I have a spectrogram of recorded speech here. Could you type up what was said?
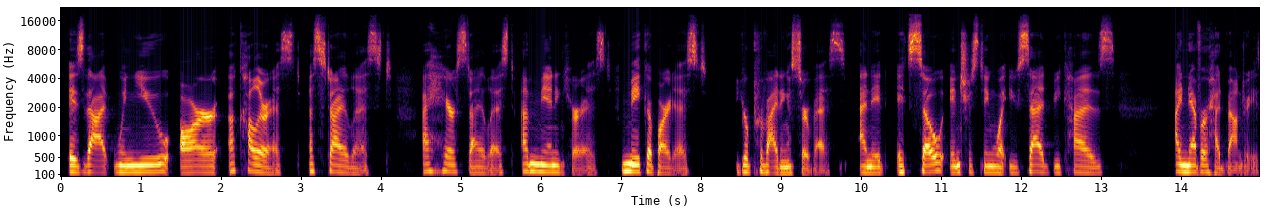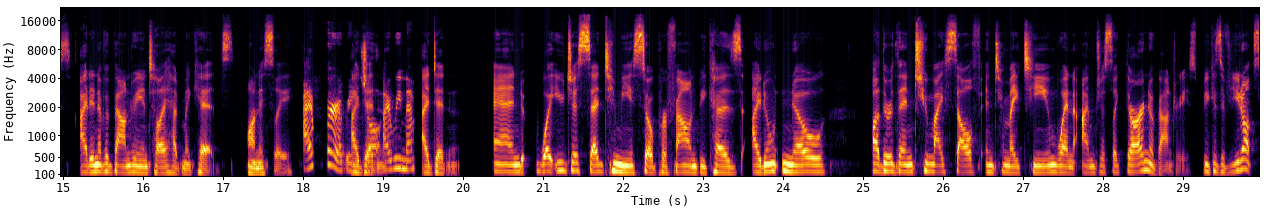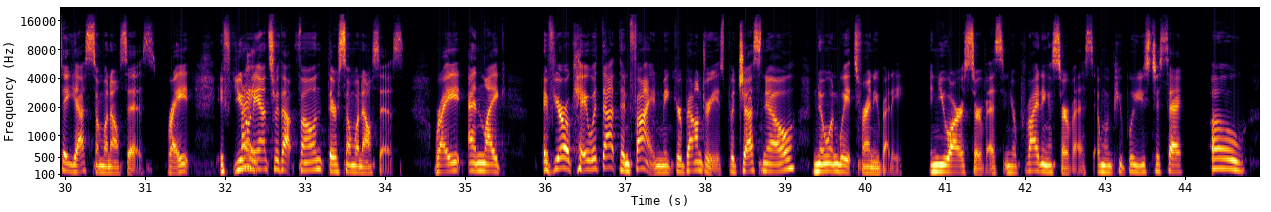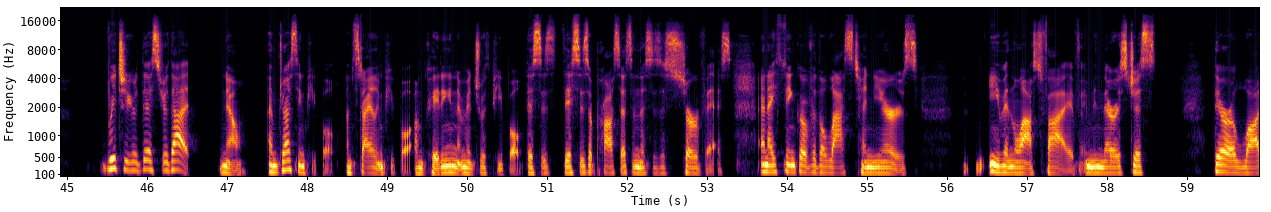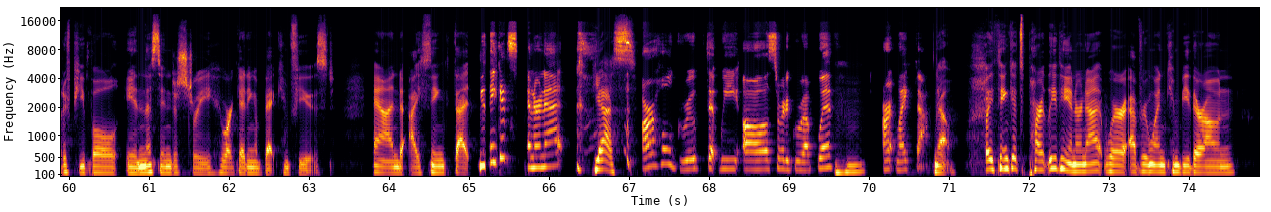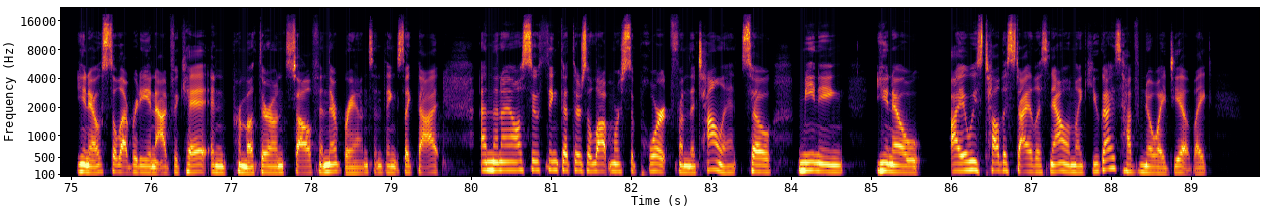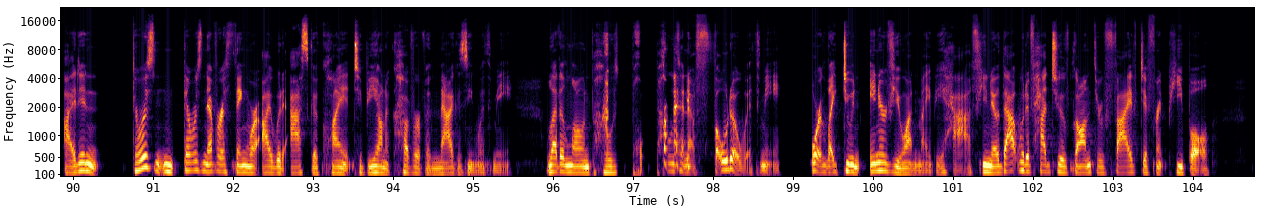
is that when you are a colorist, a stylist, a hairstylist, a manicurist, makeup artist, you're providing a service. And it it's so interesting what you said because I never had boundaries. I didn't have a boundary until I had my kids, honestly. I remember, Rachel. I, didn't. I remember. I didn't. And what you just said to me is so profound because I don't know other than to myself and to my team when I'm just like, there are no boundaries. Because if you don't say yes, someone else is, right? If you right. don't answer that phone, there's someone else is, right? And like, if you're okay with that, then fine, make your boundaries. But just know no one waits for anybody. And you are a service and you're providing a service. And when people used to say, oh, Rachel, you're this, you're that. No, I'm dressing people. I'm styling people. I'm creating an image with people. This is this is a process and this is a service. And I think over the last 10 years, even the last 5, I mean there is just there are a lot of people in this industry who are getting a bit confused. And I think that You think it's internet? Yes. Our whole group that we all sort of grew up with mm-hmm. aren't like that. No. I think it's partly the internet where everyone can be their own you know, celebrity and advocate and promote their own self and their brands and things like that. And then I also think that there's a lot more support from the talent. So, meaning, you know, I always tell the stylist now, I'm like, you guys have no idea. Like, I didn't, there was, there was never a thing where I would ask a client to be on a cover of a magazine with me, let alone pose, pose in a photo with me or like do an interview on my behalf. You know, that would have had to have gone through five different people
